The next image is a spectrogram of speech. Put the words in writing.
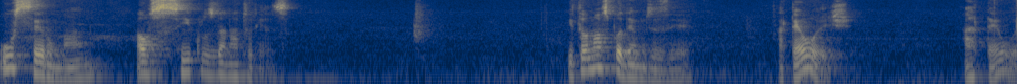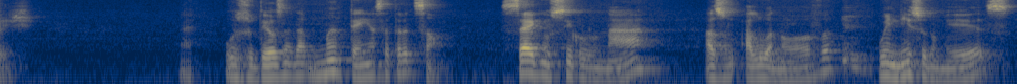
o ser humano aos ciclos da natureza. Então nós podemos dizer, até hoje, até hoje, né, os judeus ainda mantêm essa tradição. Seguem o ciclo lunar, a lua nova, o início do mês,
